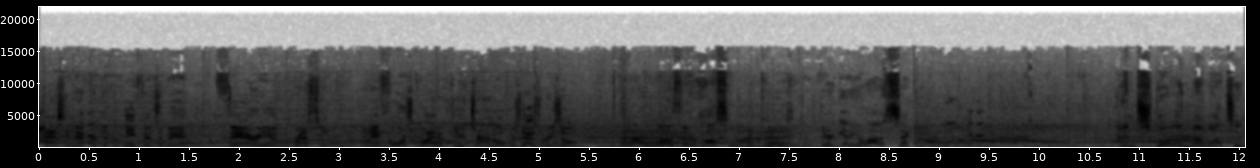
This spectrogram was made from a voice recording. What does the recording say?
Passing effort to the defensive end, very impressive. And they forced quite a few turnovers as a result. And I love their hustle because they're getting a lot of second. And stolen by Watson.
